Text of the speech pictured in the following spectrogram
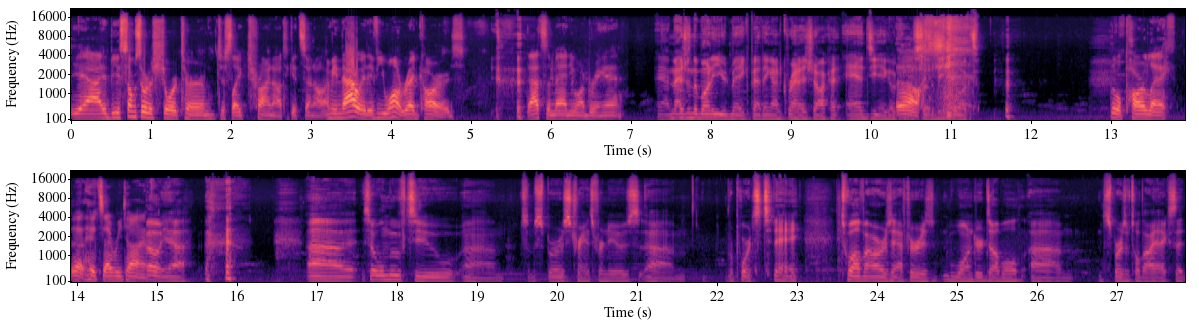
yeah, it'd be some sort of short term, just like try not to get sent off. I mean, that would if you want red cards, that's the man you want to bring in. Yeah, imagine the money you'd make betting on Granit Xhaka and Diego Costa oh. to be booked. Little parlay that hits every time. Oh yeah. uh, so we'll move to um, some Spurs transfer news. Um, reports today 12 hours after his wonder double, um, Spurs have told Ajax that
